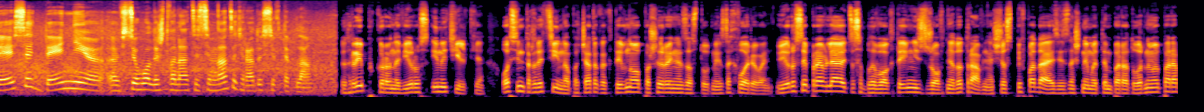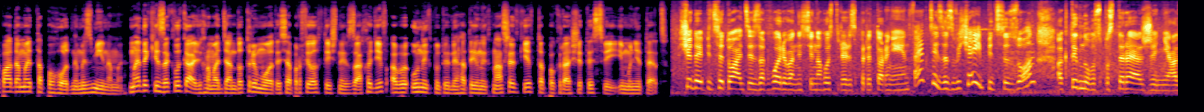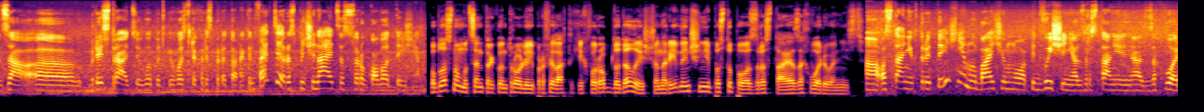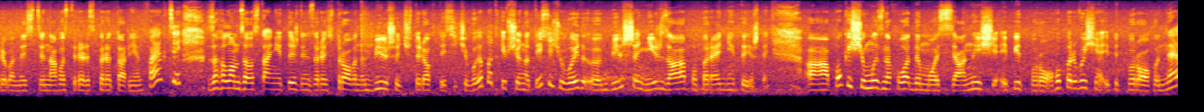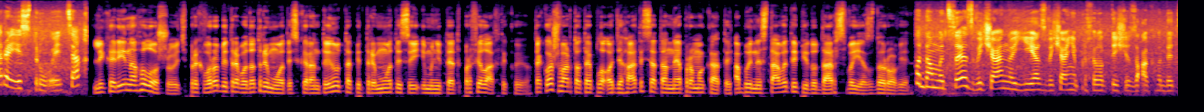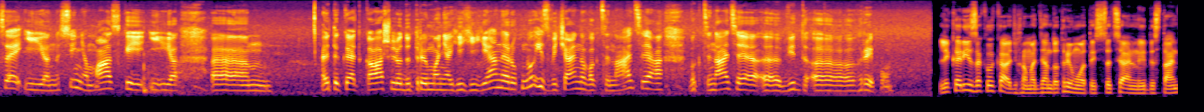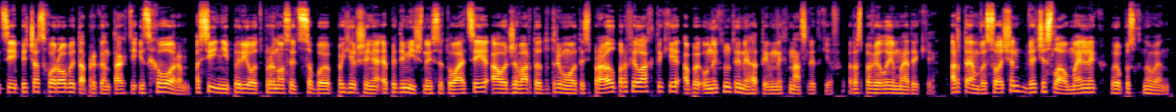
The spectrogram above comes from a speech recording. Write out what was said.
5-10, денні е, всього лише 12-17 градусів тепла. Грип, коронавірус і не тільки. Осінь традиційно початок активного поширення застудних захворювань. Віруси проявляють особливу активність з жовтня до травня, що співпадає зі значними температурними перепадами та погодними змінами. Медики закликають громадян дотримуватися профілактичних заходів, аби уникнути негативних наслідків та покращити свій імунітет. Щодо епідситуації захворюваності на гострі респіраторні інфекції, зазвичай підсезон активного спостереження за е, реєстрацією випадків гострих респіраторних інфекцій розпочинається з 40-го тижня. В обласному центрі контролю і профілактики хвороб додали, що на Рівненщині поступово зростає захворюваність. Останніх три тижні ми бачимо підвищення зростання захворюваності на гострі респіраторні інфекції. Загалом за останній тиждень зареєстровано більше 4 тисяч випадків, що на тисячу е, більше ніж за попередній тиждень. Поки що ми знаходимося нижче епідпорогу. Перевищення епідпорогу не реєструється. Лікарі наголошують, при хворобі треба дотримуватись карантину та підтримувати свій імунітет профілактикою. Також варто тепло одягатися та не промокати, аби не ставити під удар своє здоров'я. Заходами це, звичайно, є звичайні профілактичні заходи. Це і носіння маски, і ем, етикет кашлю, дотримання гігієни рук, ну і звичайно вакцинація, вакцинація е, від е, грипу. Лікарі закликають громадян дотримуватись соціальної дистанції під час хвороби та при контакті із хворим. Осінній період приносить з собою погіршення епідемічної ситуації, а отже, варто дотримуватись правил профілактики, аби уникнути негативних наслідків, розповіли медики. Артем Височин, В'ячеслав Мельник, випуск новин.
